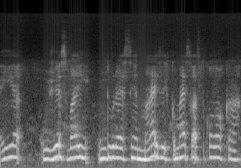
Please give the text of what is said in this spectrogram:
Aí o gesso vai endurecendo mais e fica mais fácil para colocar.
